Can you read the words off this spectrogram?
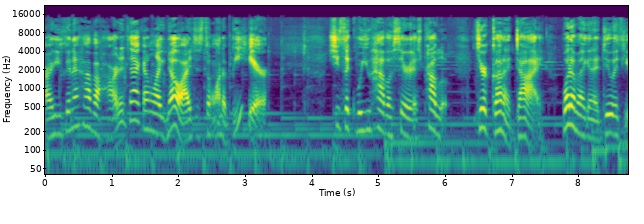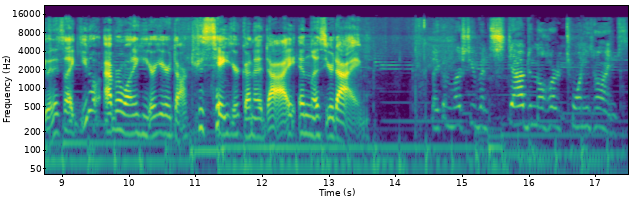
are you going to have a heart attack?" I'm like, "No, I just don't want to be here." She's like, "Well, you have a serious problem. You're going to die. What am I going to do with you?" And it's like, "You don't ever want to hear your doctor say you're going to die unless you're dying." Like, unless you've been stabbed in the heart 20 times.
